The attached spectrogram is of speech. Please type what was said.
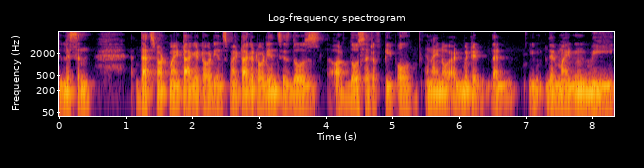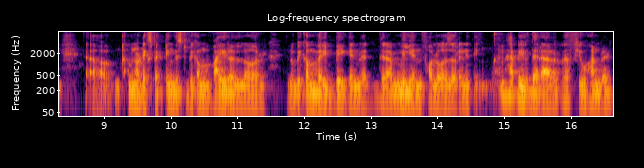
listen. That's not my target audience. My target audience is those or those set of people. And I know admitted that there mightn't be. Uh, I'm not expecting this to become viral or you know become very big and there are million followers or anything. I'm happy if there are a few hundred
